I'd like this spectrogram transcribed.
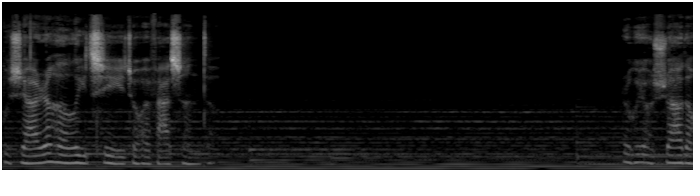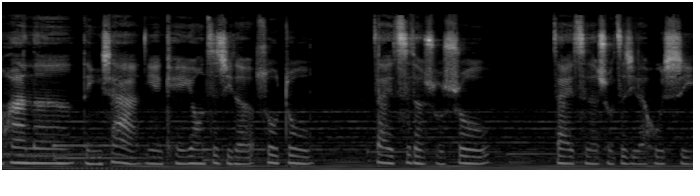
不需要任何力气就会发生的。如果有需要的话呢，等一下你也可以用自己的速度，再一次的数数，再一次的数自己的呼吸。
